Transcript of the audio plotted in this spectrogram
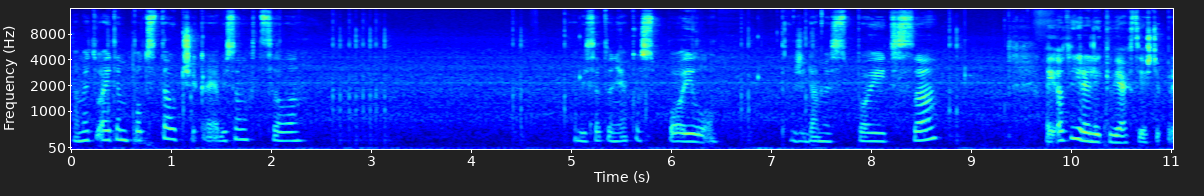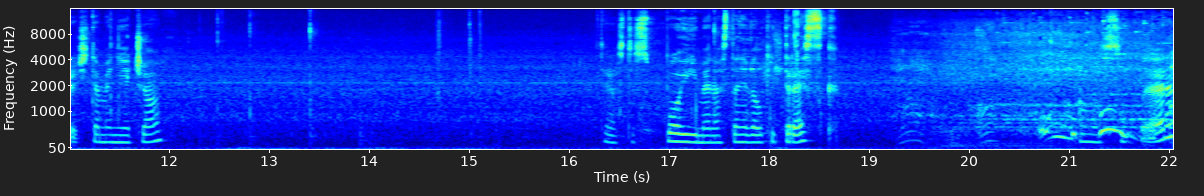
máme tu aj ten podstavček a ja by som chcela aby sa to nejako spojilo. Takže dáme spojiť s aj o tých relikviách si ešte prečítame niečo. Teraz to spojíme, nastane veľký tresk. Oh, super.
